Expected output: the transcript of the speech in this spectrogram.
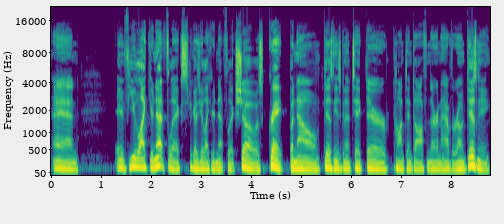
And if you like your Netflix because you like your Netflix shows, great. But now Disney is going to take their content off and they're going to have their own Disney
